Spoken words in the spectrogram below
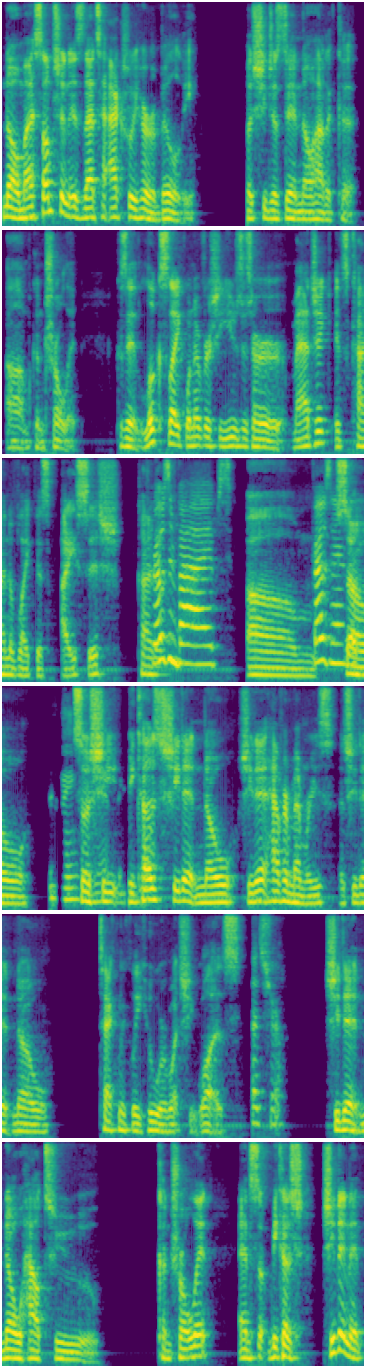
No, my assumption is that's actually her ability, but she just didn't know how to co- um control it. Because it looks like whenever she uses her magic, it's kind of like this ice-ish kind of Frozen vibes. Of. Um, Frozen. So so she because she didn't know she didn't have her memories and she didn't know technically who or what she was That's true. she didn't know how to control it and so because she didn't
